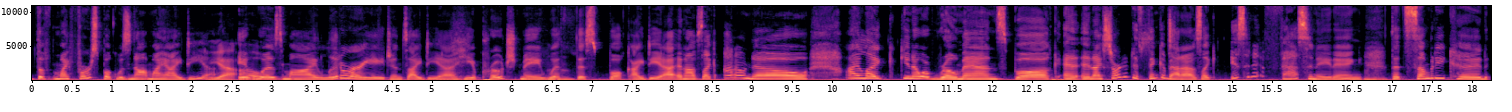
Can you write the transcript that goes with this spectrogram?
the my first book was not my idea. Yeah. it Oh. was my literary agent's idea. He approached me Mm-hmm. with this book idea, and I was like, I don't know, I like you know a romance book, and and I started to think about it. I was like, isn't it fascinating Mm-hmm. that somebody could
